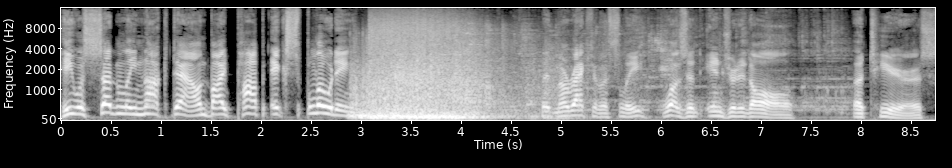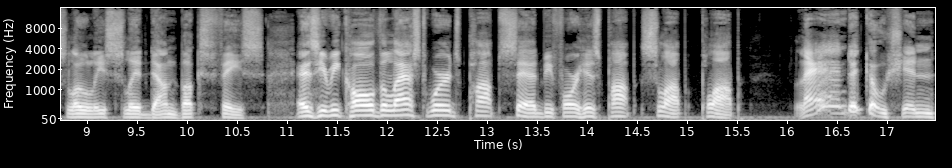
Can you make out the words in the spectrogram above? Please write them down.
He was suddenly knocked down by Pop exploding, but miraculously wasn't injured at all. A tear slowly slid down Buck's face as he recalled the last words Pop said before his pop slop plop. Land of Goshen.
